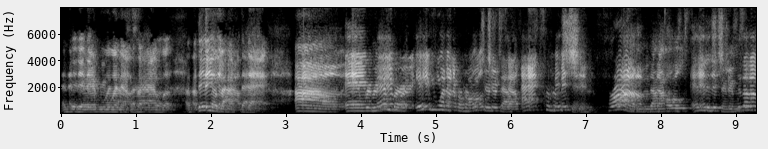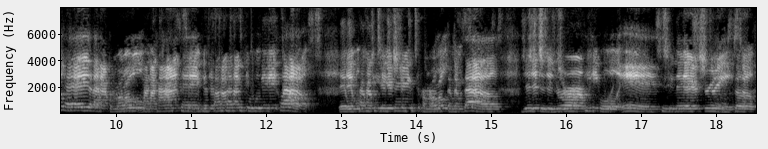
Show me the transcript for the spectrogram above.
and then everyone else. I have a, a thing about that. Um, and remember, if you want to promote yourself, ask permission from the host and the stream. Is it okay that I promote my content? Because sometimes people get clout. They will come to your stream to promote themselves just to draw people into their stream. So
